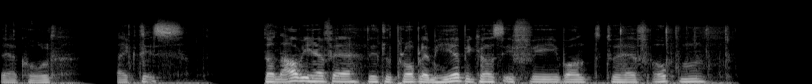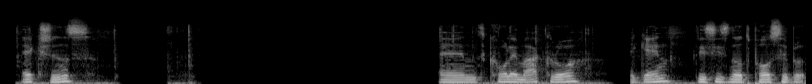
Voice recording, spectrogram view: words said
they are called like this. So now we have a little problem here because if we want to have open actions and call a macro again this is not possible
